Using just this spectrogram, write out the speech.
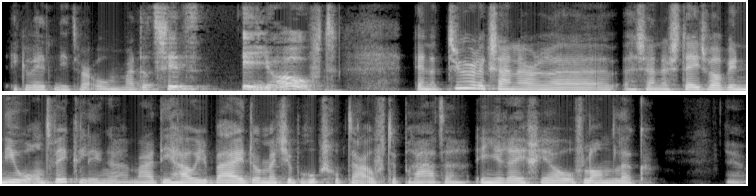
ik weet niet waarom. Maar dat zit in je hoofd. En natuurlijk zijn er, uh, zijn er steeds wel weer nieuwe ontwikkelingen, maar die hou je bij door met je beroepsgroep daarover te praten in je regio of landelijk. Ja.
